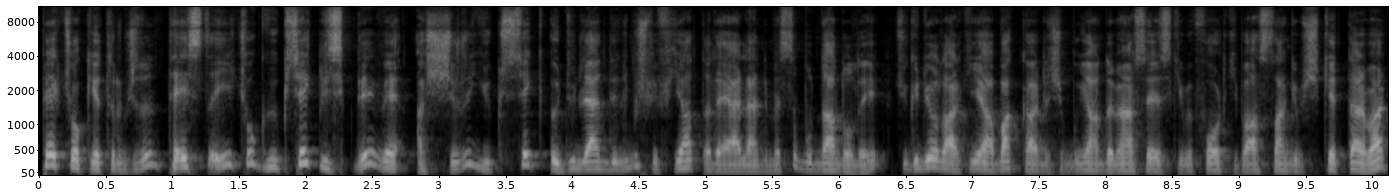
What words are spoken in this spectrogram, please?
Pek çok yatırımcının Tesla'yı çok yüksek riskli ve aşırı yüksek ödüllendirilmiş bir fiyatla değerlendirmesi bundan dolayı. Çünkü diyorlar ki ya bak kardeşim bu yanda Mercedes gibi, Ford gibi, Aslan gibi şirketler var.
